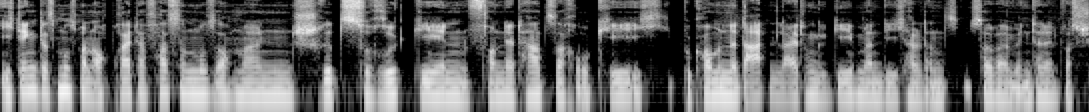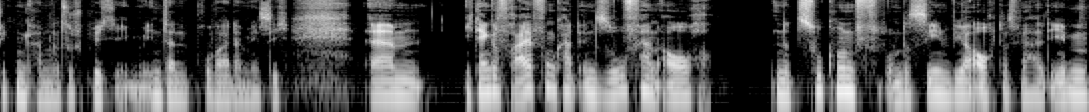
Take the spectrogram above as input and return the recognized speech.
ich denke, das muss man auch breiter fassen und muss auch mal einen Schritt zurückgehen von der Tatsache, okay, ich bekomme eine Datenleitung gegeben, an die ich halt ans Server im Internet was schicken kann, also sprich im Internetprovider-mäßig. Ähm, ich denke, Freifunk hat insofern auch eine Zukunft und das sehen wir auch, dass wir halt eben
